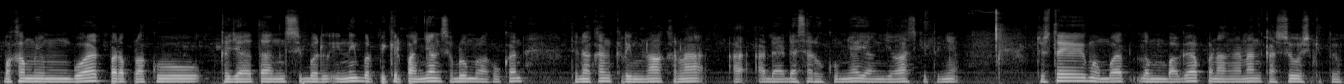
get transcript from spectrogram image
bakal membuat para pelaku kejahatan siber ini berpikir panjang sebelum melakukan tindakan kriminal karena ada dasar hukumnya yang jelas gitunya. Terus teh membuat lembaga penanganan kasus gitu.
